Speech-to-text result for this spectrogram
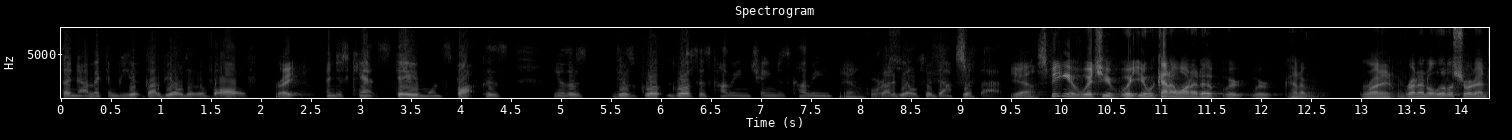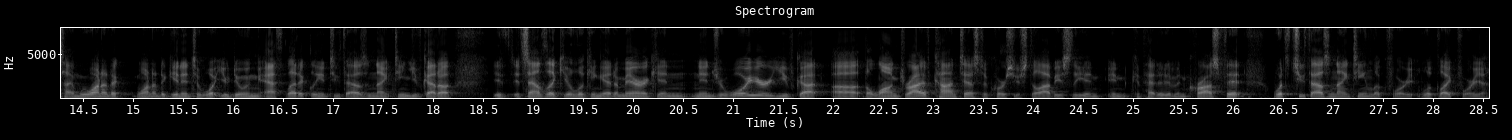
dynamic and be got to be able to evolve Right. and just can't stay in one spot because you know there's there's growth growth is coming, change is coming. Yeah. Of You course. got to be able to adapt with that. Yeah. Speaking of which, you we, you know, we kind of wanted to we're we're kind of running running a little short on time. We wanted to wanted to get into what you're doing athletically in 2019. You've got a it, it sounds like you're looking at American Ninja Warrior. You've got uh, the long drive contest. Of course, you're still obviously in, in competitive in CrossFit. What's 2019 look for you look like for you?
